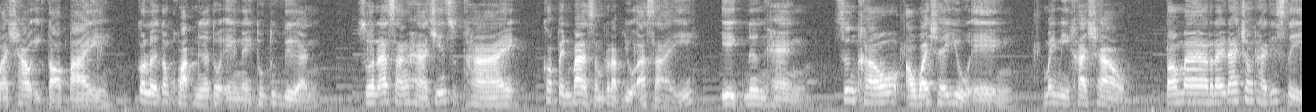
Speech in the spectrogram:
มาเช่าอีกต่อไป ก็เลยต้องควักเนื้อตัวเองในทุกๆเดือน ส่วนอสังหาชิ้นสุดท้ายก็เป็นบ้านสำหรับอยู่อาศัย อีกหนึ่งแห่ง ซึ่งเขาเอาไว้ใช้อยู่เอง ไม่มีค่าเช่า ต่อมารายได้ช่องทางที่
